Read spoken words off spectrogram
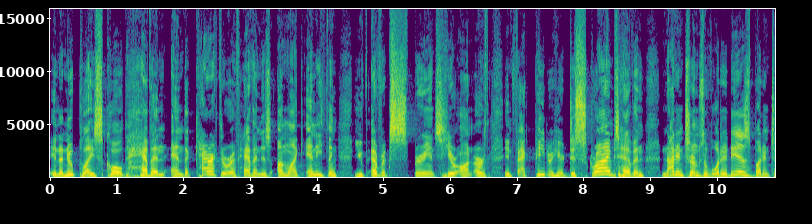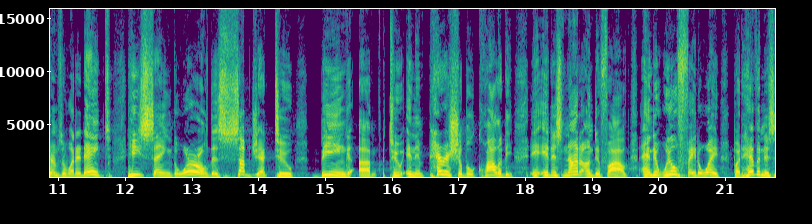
in a new place called heaven, and the character of heaven is unlike anything you've ever experienced here on earth. In fact, Peter here describes heaven not in terms of what it is, but in terms of what it ain't. He's saying the world is subject to being um, to an imperishable quality. It, it is not undefiled and it will fade away, but heaven is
